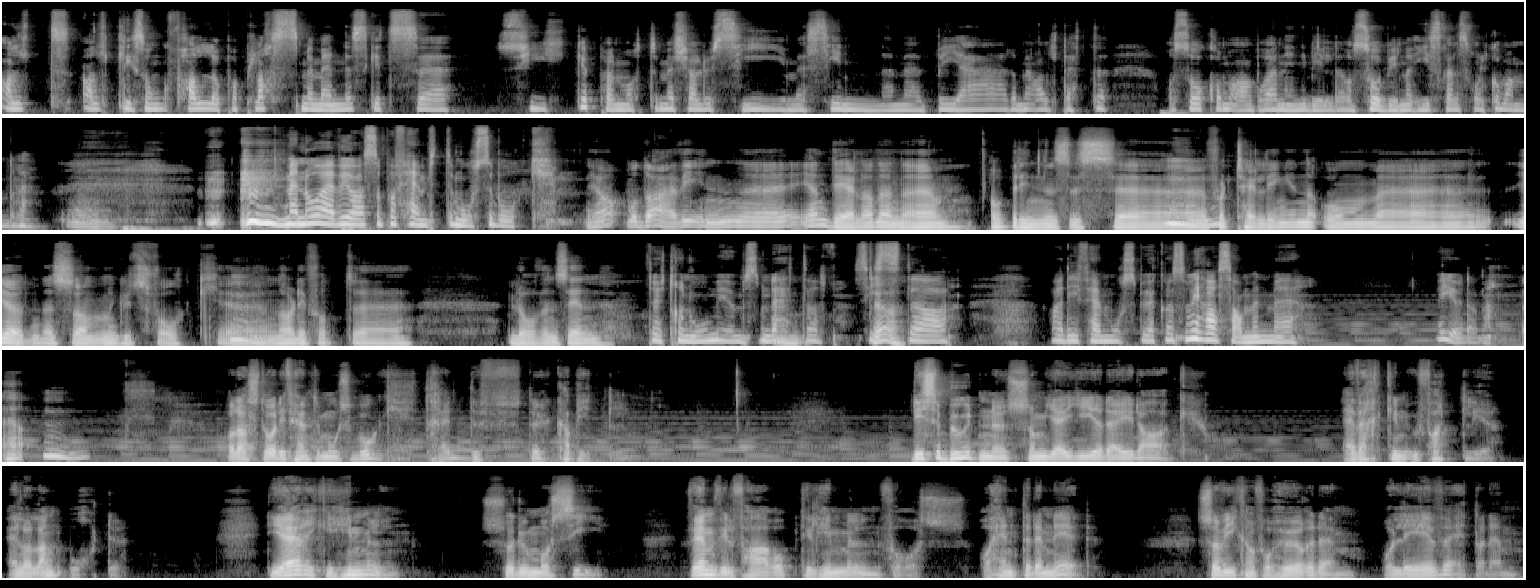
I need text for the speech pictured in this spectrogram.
alt, alt liksom faller på plass med menneskets eh, syke, på en måte, med sjalusi, med sinne, med begjær, med alt dette. Og så kommer Abraham inn i bildet, og så begynner israelsfolk å vandre. Mm. Men nå er vi jo altså på femte Mosebok. Ja, og da er vi inn uh, i en del av denne opprinnelsesfortellingen uh, mm. om uh, jødene som Guds folk. Mm. Nå har de fått loven sin. Deutronomium, som det mm. heter. Siste ja. av, av de fem Mosebøkene som vi har sammen med, med jødene. Ja. Mm. Og da står det i 5. Mosebok, 30. kapittel. Disse budene som jeg gir deg i dag, er verken ufattelige eller langt borte. De er ikke i himmelen, så du må si, hvem vil fare opp til himmelen for oss og hente dem ned, så vi kan få høre dem og leve etter dem.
